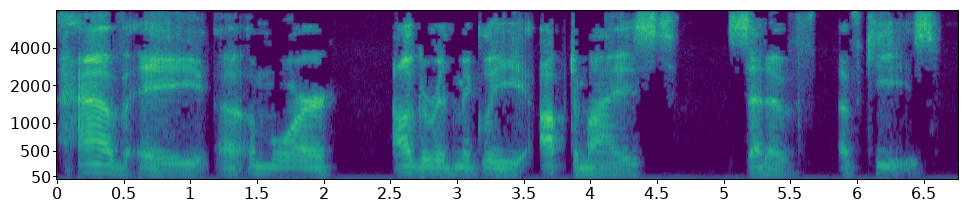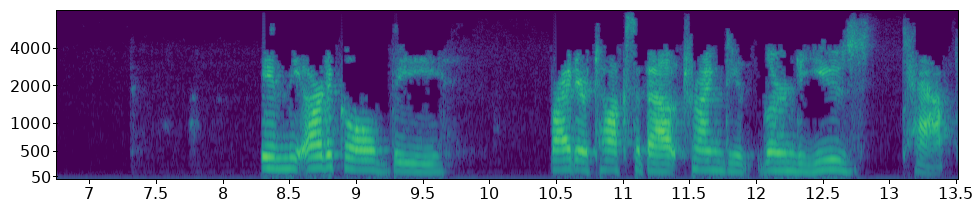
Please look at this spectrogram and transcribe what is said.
have a, a more algorithmically optimized set of, of keys. In the article, the writer talks about trying to learn to use tap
